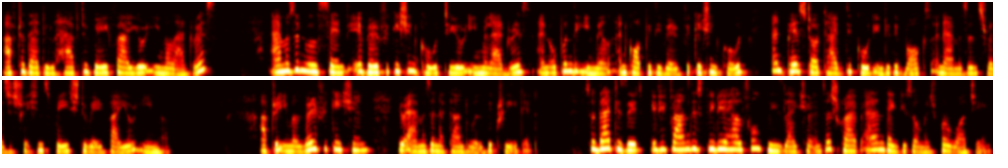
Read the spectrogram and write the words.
After that, you'll have to verify your email address. Amazon will send a verification code to your email address and open the email and copy the verification code and paste or type the code into the box on Amazon's registrations page to verify your email. After email verification, your Amazon account will be created. So that is it. If you found this video helpful, please like, share and subscribe and thank you so much for watching.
